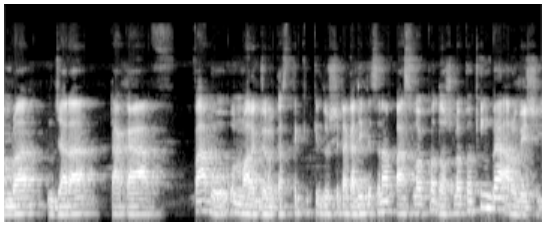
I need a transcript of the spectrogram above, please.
আমরা যারা টাকা পাবো, অন্য আরেকজনের কাছ থেকে, কিন্তু সে টাকা দিতেছে না, পাঁচ লক্ষ, দশ লক্ষ কিংবা আরও বেশি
